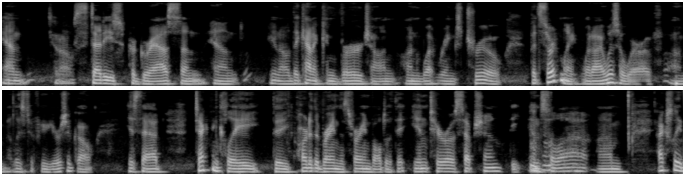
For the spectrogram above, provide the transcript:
and you know studies progress, and and you know they kind of converge on on what rings true. But certainly, what I was aware of, um, at least a few years ago, is that technically the part of the brain that's very involved with the interoception, the mm-hmm. insula, um, actually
